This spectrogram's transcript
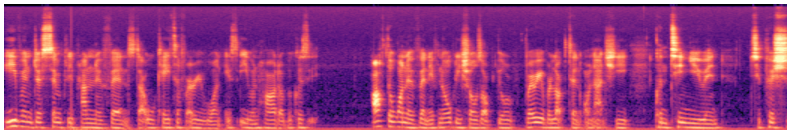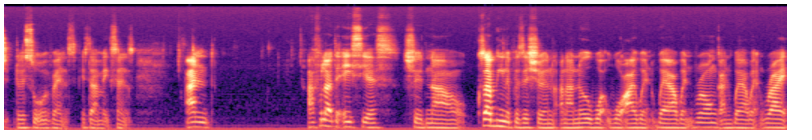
even just simply planning events that will cater for everyone is even harder because after one event, if nobody shows up, you're very reluctant on actually continuing to push those sort of events, if that makes sense. And I feel like the ACS should now, because I've been in a position and I know what what I went, where I went wrong and where I went right.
